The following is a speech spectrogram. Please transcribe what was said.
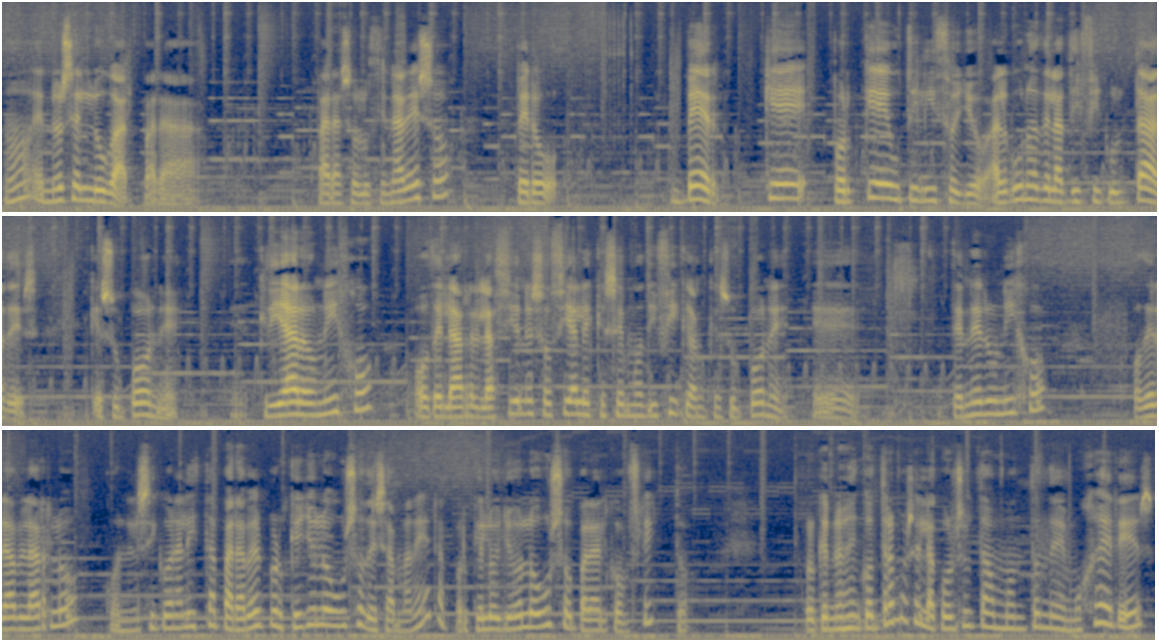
¿no? no es el lugar para, para solucionar eso, pero ver qué, por qué utilizo yo algunas de las dificultades que supone eh, criar a un hijo o de las relaciones sociales que se modifican que supone eh, tener un hijo, poder hablarlo con el psicoanalista para ver por qué yo lo uso de esa manera, por qué lo, yo lo uso para el conflicto. Porque nos encontramos en la consulta un montón de mujeres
